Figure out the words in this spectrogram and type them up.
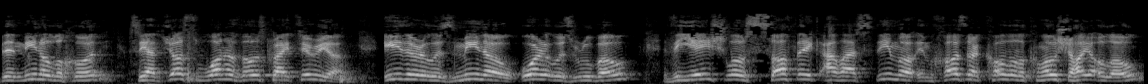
b'mino l'chud, so you have just one of those criteria. Either it was mino or it was rubo, v'yesh lo sofek al hastima im chazar kol l'kmo shahaya olo,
